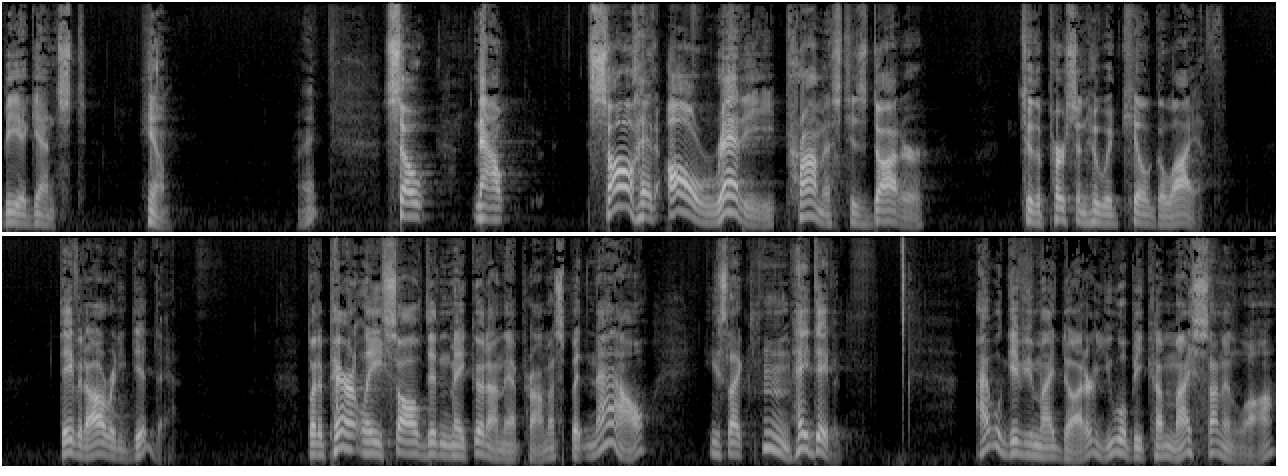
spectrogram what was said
be against him. Right? So now, Saul had already promised his daughter to the person who would kill Goliath. David already did that. But apparently, Saul didn't make good on that promise. But now, he's like, hmm, hey, David, I will give you my daughter. You will become my son in law.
